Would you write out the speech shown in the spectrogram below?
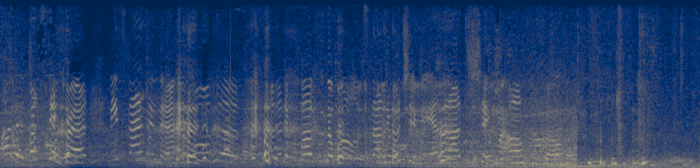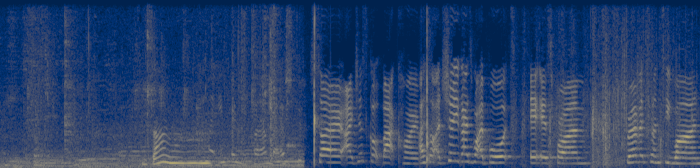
Oh, that's different. Me standing there and all the, I don't know, clubs in the world standing watching me and then I'd shake my arms as well. So I just got back home. I thought I'd show you guys what I bought. It is from Forever 21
